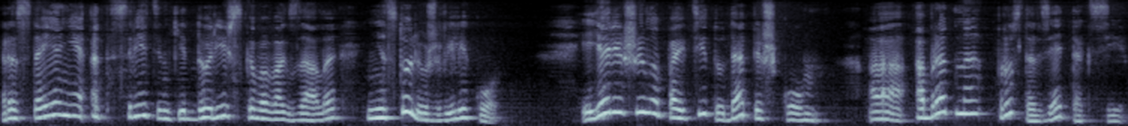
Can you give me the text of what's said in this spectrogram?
расстояние от Сретенки до Рижского вокзала не столь уж велико, и я решила пойти туда пешком, а обратно просто взять такси.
